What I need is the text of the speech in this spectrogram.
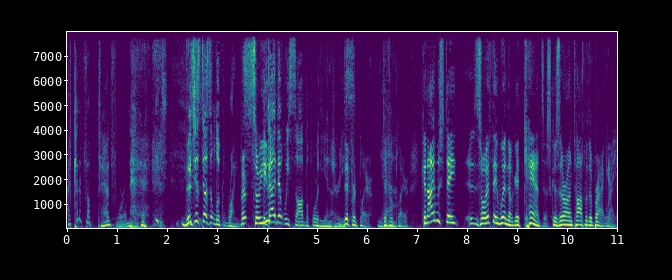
I kind of felt bad for him. this he just doesn't look right. But so you, the guy that we saw before the injuries, different player, yeah. different player. Can Iowa State? So if they win, they'll get Kansas because they're on top of the bracket, right.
